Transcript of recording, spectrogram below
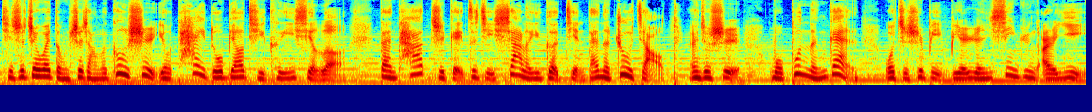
其实这位董事长的故事有太太多标题可以写了，但他只给自己下了一个简单的注脚，那就是我不能干，我只是比别人幸运而已。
